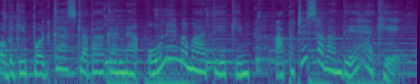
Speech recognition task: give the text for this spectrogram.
ඔබගේ පොඩ්කාස්ට ලබාගන්න ඕනෑම මාතයකින් අපට සවන්දය හැකේ.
